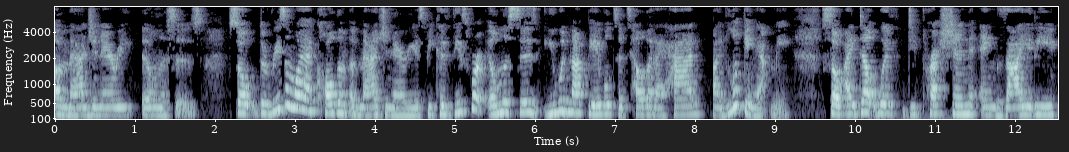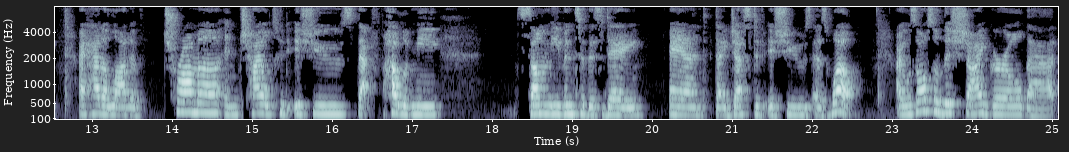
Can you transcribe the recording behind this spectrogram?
imaginary illnesses. So, the reason why I call them imaginary is because these were illnesses you would not be able to tell that I had by looking at me. So, I dealt with depression, anxiety, I had a lot of trauma and childhood issues that followed me, some even to this day, and digestive issues as well. I was also this shy girl that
